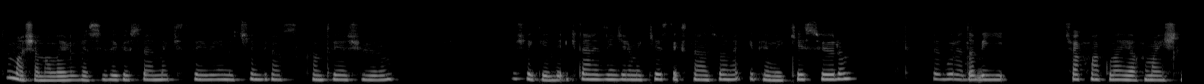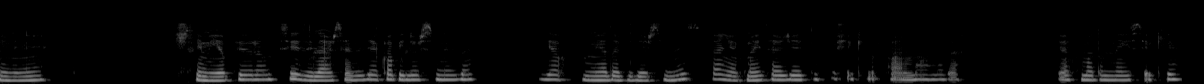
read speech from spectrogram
Tüm aşamalarıyla size göstermek istediğim için biraz sıkıntı yaşıyorum. Bu şekilde iki tane zincirimi kestikten sonra ipimi kesiyorum. Ve burada bir çakmakla yakma işlemini işlemi yapıyorum. Siz dilerseniz yakabilirsiniz de yakmaya da bilirsiniz. Ben yakmayı tercih ettim. Bu şekilde parmağımı da yakmadım neyse ki.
